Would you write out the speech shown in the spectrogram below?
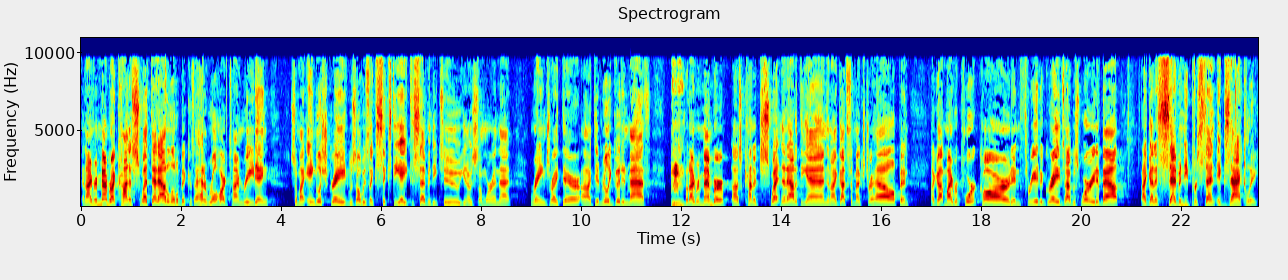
And I remember I kind of sweat that out a little bit because I had a real hard time reading. So my English grade was always like 68 to 72, you know, somewhere in that range right there. Uh, I did really good in math. but I remember I was kind of sweating it out at the end, and I got some extra help, and I got my report card, and three of the grades I was worried about, I got a 70% exactly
